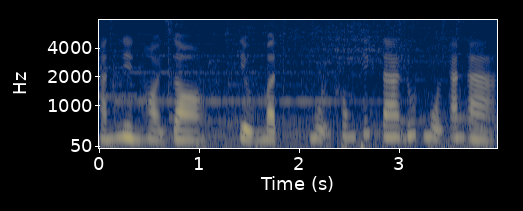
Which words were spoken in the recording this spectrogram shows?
hắn liền hỏi dò, tiểu mật, muội không thích ta đút muội ăn à?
